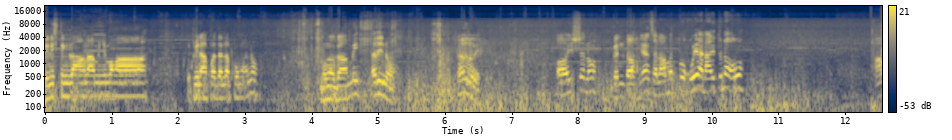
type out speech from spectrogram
Tinisting lang namin yung mga ipinapadala pong ano. Mga gamit. Alin oh. Ano eh. Ayos yan oh. Ganda. Yan, salamat po. Kuya, narito na oh. Ah,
